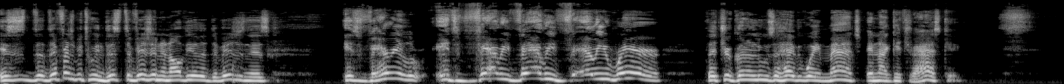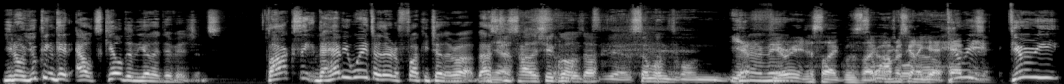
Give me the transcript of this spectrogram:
is the difference between this division and all the other divisions is, is very, it's very, very, very rare that you're going to lose a heavyweight match and not get your ass kicked. You know, you can get outskilled in the other divisions. Boxing, the heavyweights are there to fuck each other up. That's Yeah. just how the shit goes, though. Yeah. Someone's going. Yeah, know what I mean? Fury just like was like, I'm just gonna going get out. heavy. Fury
